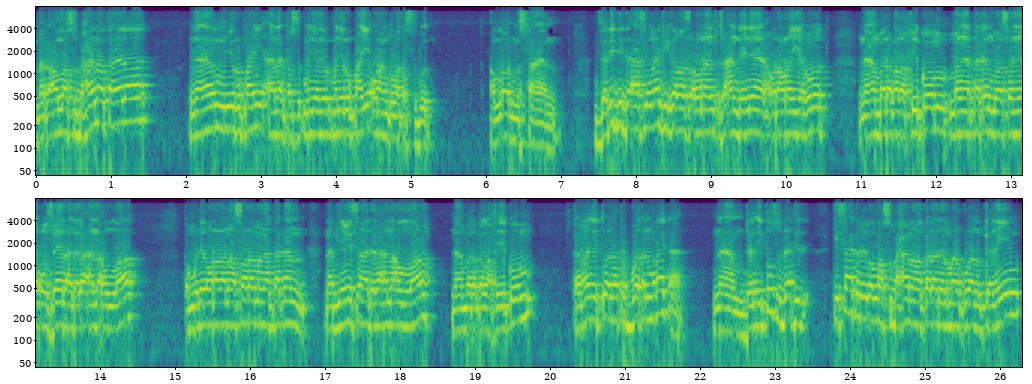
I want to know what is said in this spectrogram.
maka Allah Subhanahu wa taala ngam menyerupai anak menyerupai orang tua tersebut. Allah musta'an. Jadi tidak asing lagi kalau seorang seandainya orang-orang Yahud nah barakallahu fikum mengatakan bahwasanya Uzair adalah anak Allah. Kemudian orang-orang Nasara mengatakan Nabi Isa adalah anak Allah. Nah barakallahu fikum karena itu adalah perbuatan mereka. Nah, dan itu sudah dikisahkan oleh Allah Subhanahu wa taala dalam Al-Qur'anul Karim,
